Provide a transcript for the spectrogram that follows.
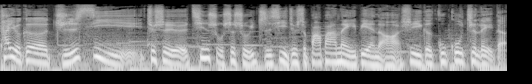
他有个直系，就是亲属是属于直系，就是爸爸那一边的啊，是一个姑姑之类的。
